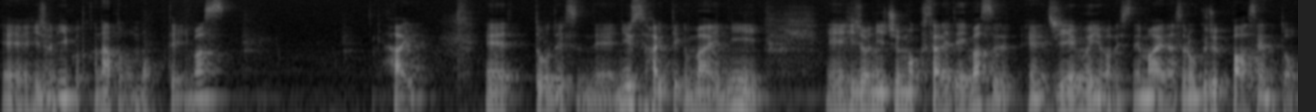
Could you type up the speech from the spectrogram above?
非常にいいことかなと思っています。はいえー、っとですね、ニュース入っていく前に、えー、非常に注目されています、え、GME はですね、マイナス60%、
